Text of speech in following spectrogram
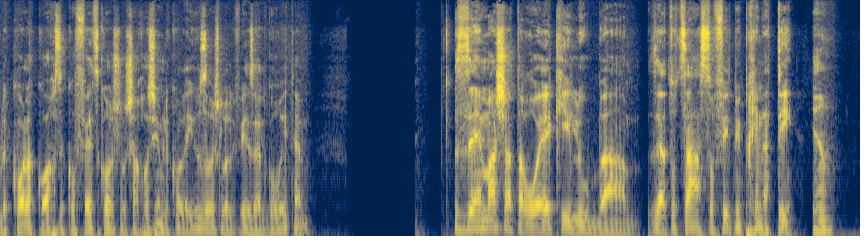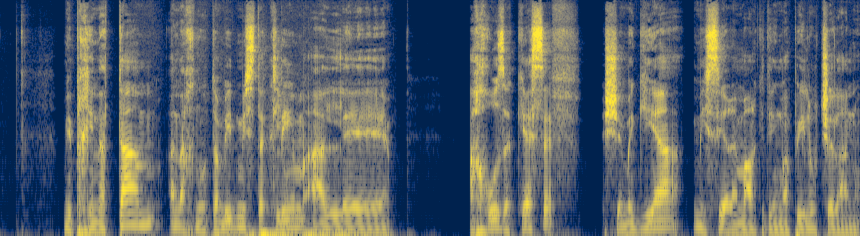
לכל לקוח זה קופץ כל שלושה חודשים לכל היוזר שלו, לפי איזה אלגוריתם. זה מה שאתה רואה כאילו, ב... זה התוצאה הסופית מבחינתי. כן. מבחינתם, אנחנו תמיד מסתכלים על אה, אחוז הכסף שמגיע מ-CRM marketing, מהפעילות שלנו.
